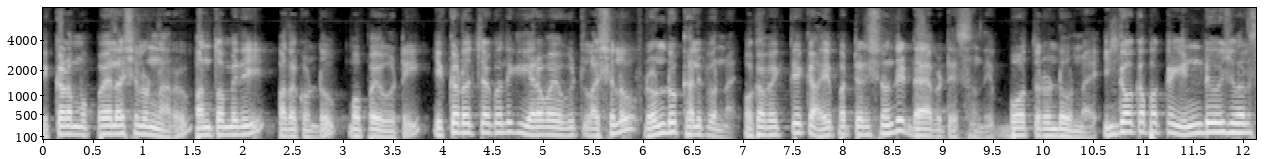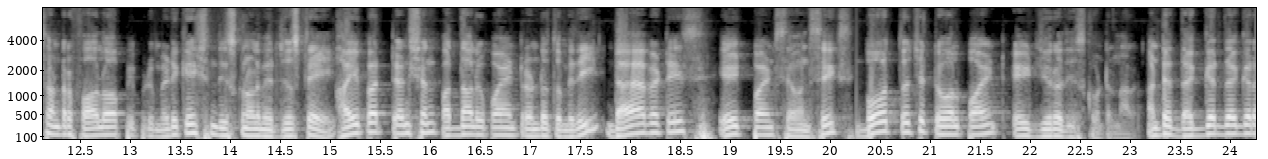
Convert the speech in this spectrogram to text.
ఇక్కడ ముప్పై లక్షలు ఉన్నారు పంతొమ్మిది పదకొండు ముప్పై ఒకటి. ఇక్కడ వచ్చే కొద్దికి ఇరవై ఒకటి లక్షలు రెండు కలిపి ఉన్నాయి. ఒక వ్యక్తికి హైపర్ టెన్షన్ ఉంది డయాబెటీస్ ఉంది. బోత్ రెండు ఉన్నాయి. ఇంకొక పక్క ఇండివిజువల్స్ అండర్ ఫాలో అప్ ఇప్పుడు మెడికేషన్ తీసుకున్న వాళ్ళు మీరు చూస్తే హైపర్ టెన్షన్ పద్నాలుగు పాయింట్ రెండు తొమ్మిది diabetes eight point seven six both వచ్చి ట్వెల్వ్ పాయింట్ ఎయిట్ జీరో తీసుకుంటున్నారు. అంటే దగ్గర దగ్గర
